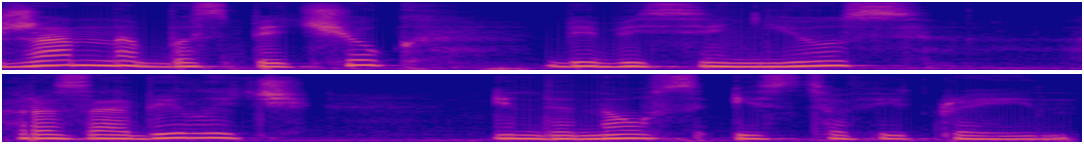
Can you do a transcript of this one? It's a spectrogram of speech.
Zhanna Bezpiatchuk, BBC News, Hroza village in the northeast of Ukraine.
